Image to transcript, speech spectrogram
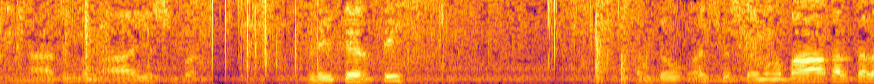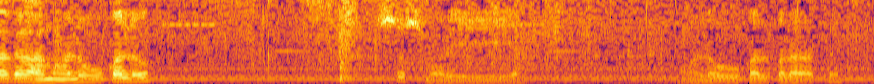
Tingnan natin kung ayos ba. Later tea. Ando, ay sus, kay mga bakal talaga, mga lokal oh. Sus Maria. Mga lokal pala ito.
